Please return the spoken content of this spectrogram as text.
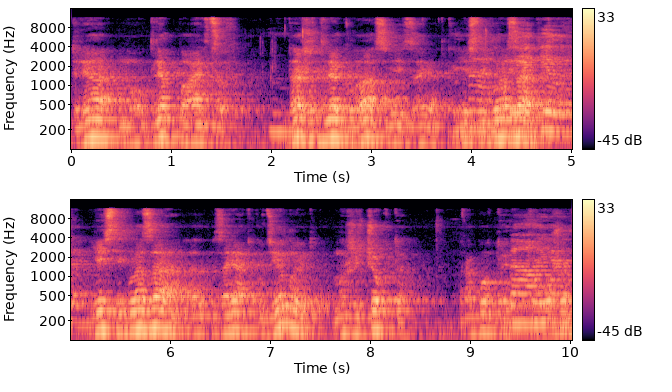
для, ну, для пальцев, даже для глаз есть зарядка. Если да, глаза, если глаза э, зарядку делают, мозжечок-то работает Да, я, тоже.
